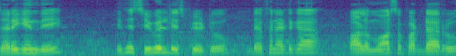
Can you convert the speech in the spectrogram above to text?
జరిగింది? ఇది సివిల్ డిస్ప్యూటు డెఫినెట్గా వాళ్ళు మోసపడ్డారు.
